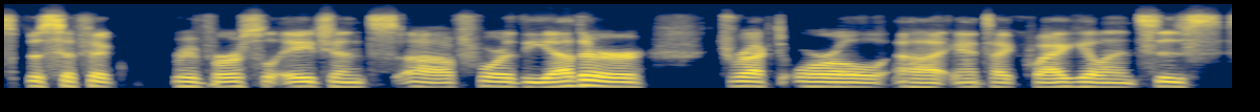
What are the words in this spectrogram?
specific reversal agents uh, for the other direct oral uh, anticoagulants. Is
